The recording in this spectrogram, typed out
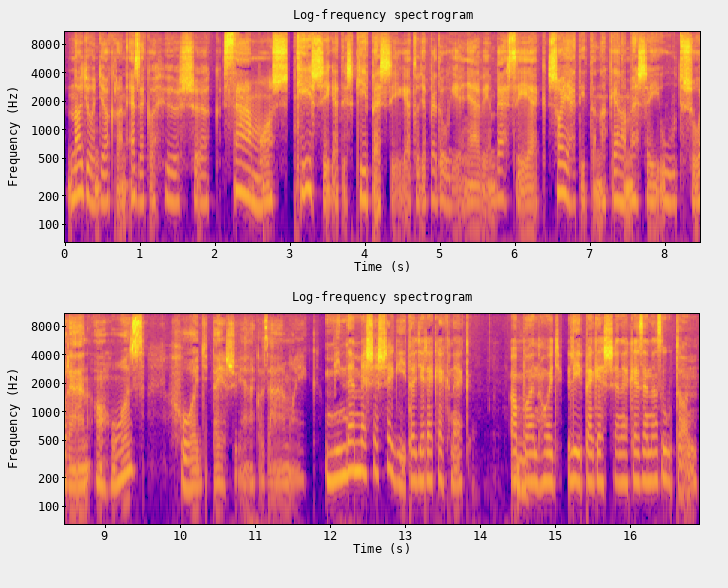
Nagyon gyakran ezek a hősök számos készséget és képességet, hogy a pedagógia nyelvén beszéljek, sajátítanak el a mesei út során ahhoz, hogy teljesüljenek az álmaik. Minden mese segít a gyerekeknek abban, hmm. hogy lépegessenek ezen az úton?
